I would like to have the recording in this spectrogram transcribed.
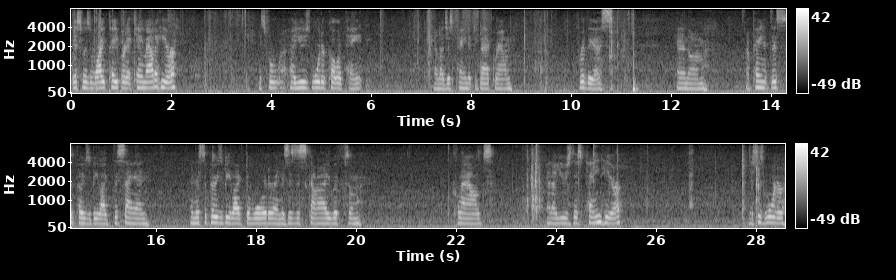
This was the white paper that came out of here. It's for I used watercolor paint and I just painted the background for this and um, I painted this supposed to be like the sand and this supposed to be like the water and this is the sky with some clouds. And I use this paint here. This is water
